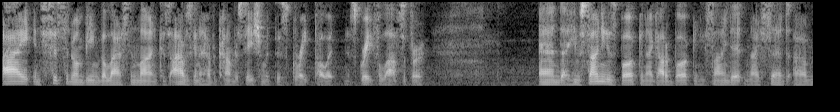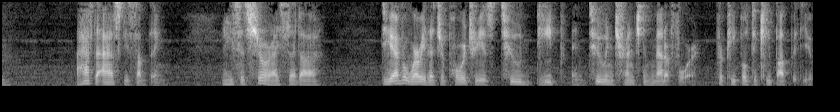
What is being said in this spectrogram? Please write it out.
I insisted on being the last in line because I was going to have a conversation with this great poet, this great philosopher. And uh, he was signing his book, and I got a book, and he signed it. And I said, um, I have to ask you something. And he said, Sure. I said, uh, Do you ever worry that your poetry is too deep and too entrenched in metaphor for people to keep up with you?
